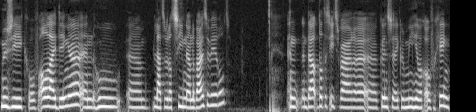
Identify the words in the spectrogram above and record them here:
muziek, of allerlei dingen. En hoe ehm, laten we dat zien aan de buitenwereld? En, en dat, dat is iets waar kunst en economie heel erg over ging.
